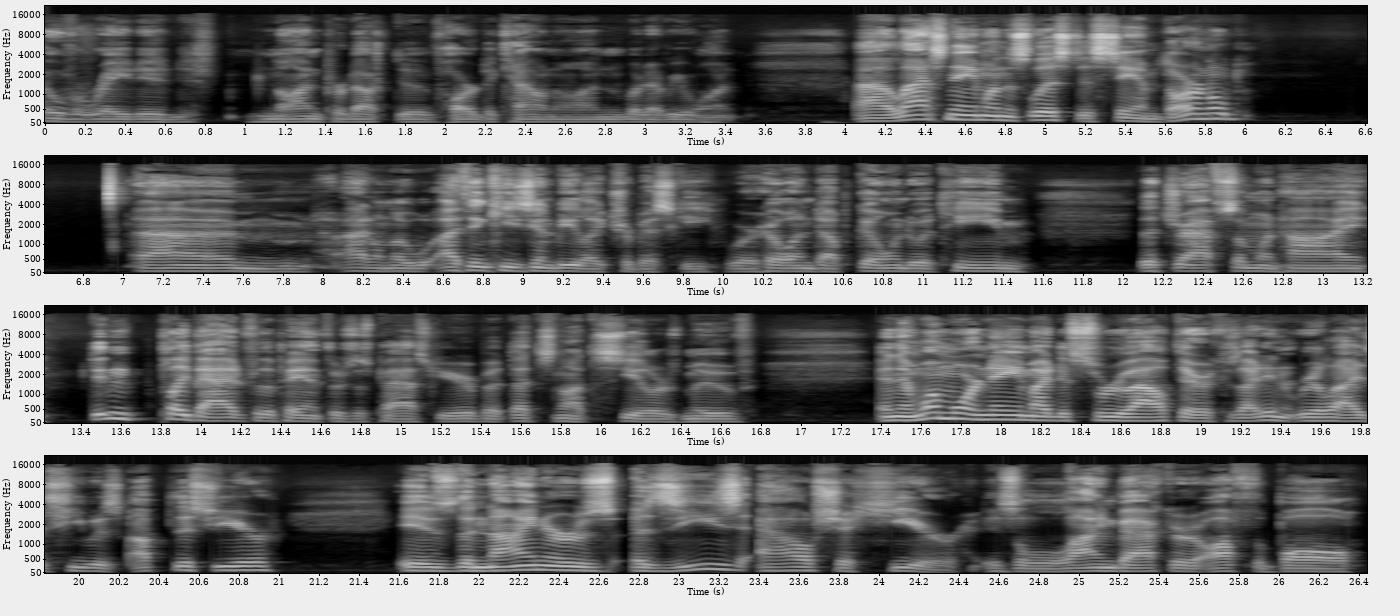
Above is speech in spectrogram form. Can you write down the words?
overrated, non productive, hard to count on, whatever you want. Uh, last name on this list is Sam Darnold. Um, I don't know. I think he's going to be like Trubisky, where he'll end up going to a team that drafts someone high. Didn't play bad for the Panthers this past year, but that's not the Steelers' move. And then one more name I just threw out there because I didn't realize he was up this year is the Niners' Azeez Al-Shaair is a linebacker off the ball.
